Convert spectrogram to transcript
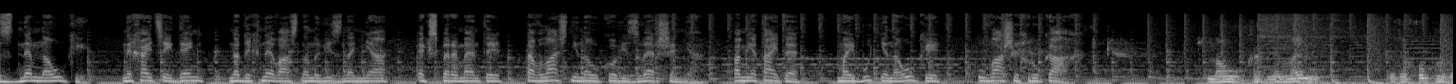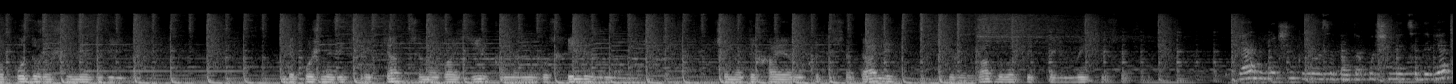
з Днем науки. Нехай цей день надихне вас на нові знання, експерименти та власні наукові звершення. Пам'ятайте, майбутнє науки у ваших руках. Наука для мене це захоплива подорож у незрівність, де кожне відкриття це нова зірка на небосхилі знання, що надихає рухатися далі і розгадувати таємниці всесвіту. Я Довірченко Єлизавета, учениця 9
